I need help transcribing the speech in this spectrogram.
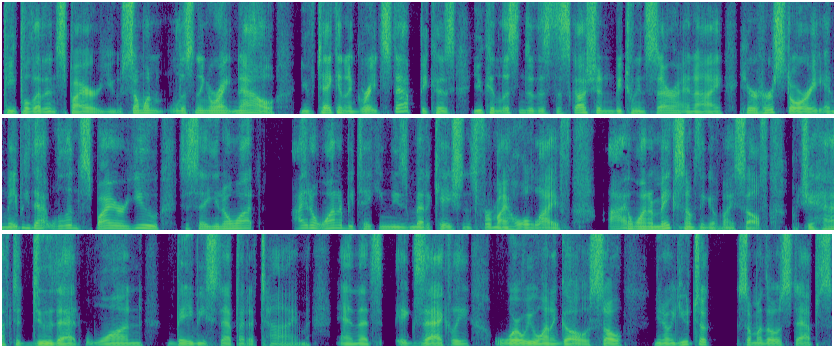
people that inspire you. Someone listening right now, you've taken a great step because you can listen to this discussion between Sarah and I, hear her story, and maybe that will inspire you to say, you know what? I don't want to be taking these medications for my whole life. I want to make something of myself. But you have to do that one baby step at a time. And that's exactly where we want to go. So, you know, you took some of those steps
